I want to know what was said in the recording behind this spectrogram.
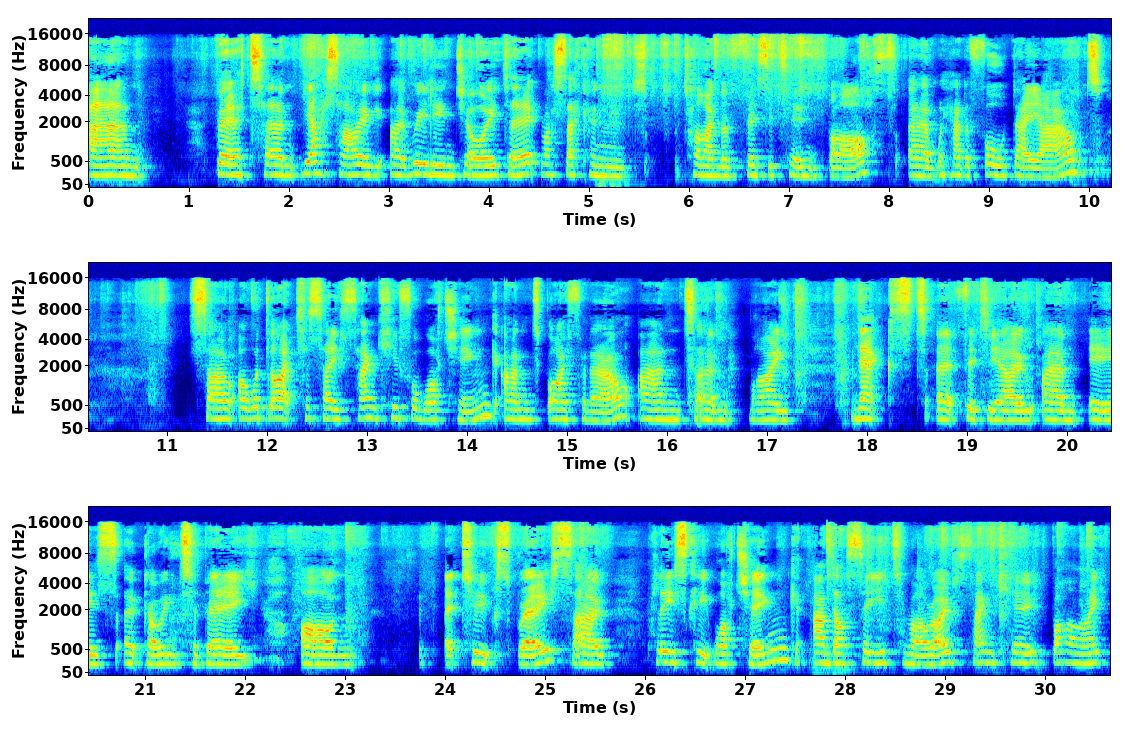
Um, but um, yes I, I really enjoyed it. My second time of visiting Bath um, we had a full day out so I would like to say thank you for watching and bye for now. And um, my next uh, video um, is uh, going to be on at uh, Tewkesbury. So please keep watching and I'll see you tomorrow. Thank you. Bye.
